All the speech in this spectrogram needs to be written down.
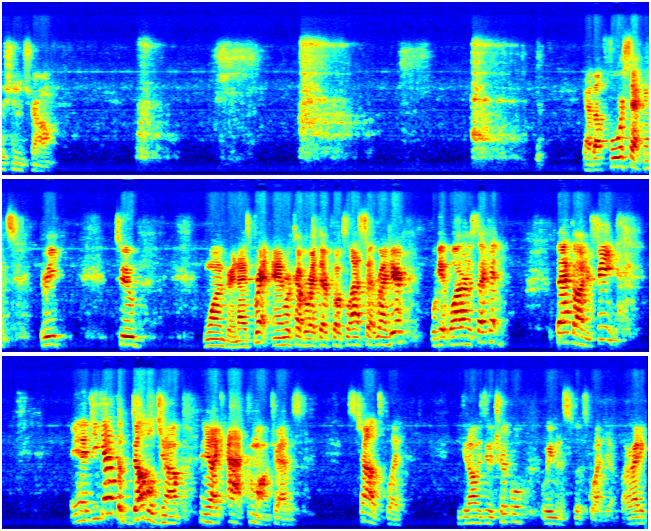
pushing strong. Got about four seconds. Three, two, one. Very nice. Brent, and recover right there, folks. Last set right here. We'll get water in a second. Back on your feet. And if you got the double jump and you're like, ah, come on, Travis, it's child's play. You can always do a triple or even a split squat jump, all righty?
